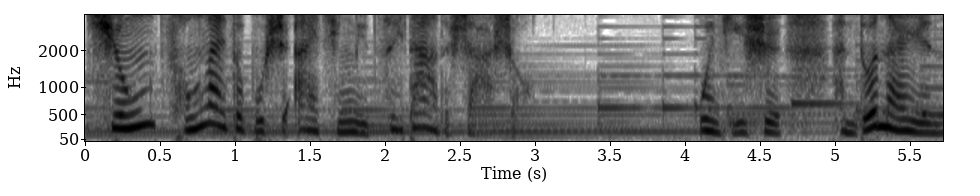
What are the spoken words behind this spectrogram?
穷从来都不是爱情里最大的杀手。问题是，很多男人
